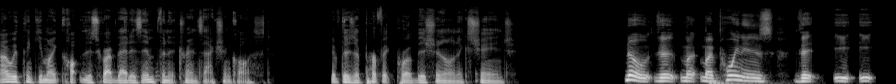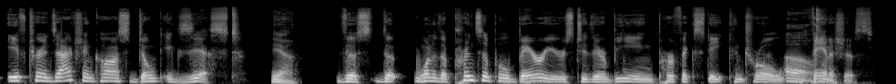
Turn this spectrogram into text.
I would think you might call, describe that as infinite transaction cost. If there's a perfect prohibition on exchange. No, the, my, my point is that i- i- if transaction costs don't exist, Yeah. this the one of the principal barriers to there being perfect state control Oh. vanishes.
